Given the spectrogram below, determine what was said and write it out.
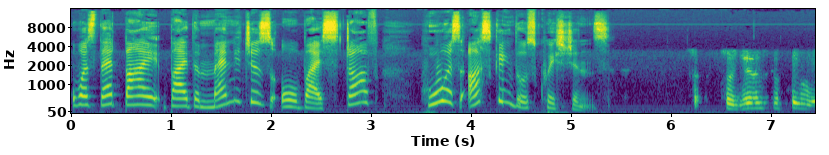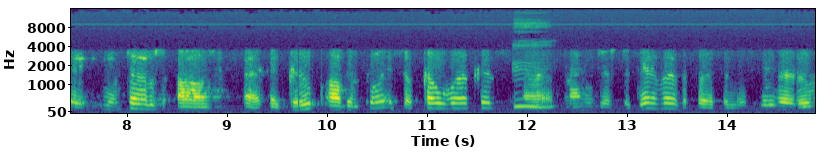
was that by by the managers or by staff? Who was asking those questions? So, so here's the thing: eh, in terms of uh, a group of employees, so co-workers, mm. uh, managers together. The person is in the room.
